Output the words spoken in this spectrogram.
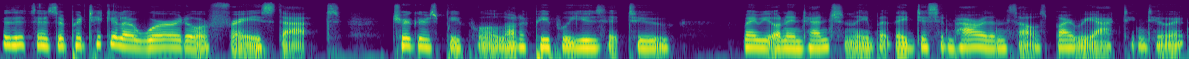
Because if there's a particular word or phrase that triggers people, a lot of people use it to maybe unintentionally, but they disempower themselves by reacting to it.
